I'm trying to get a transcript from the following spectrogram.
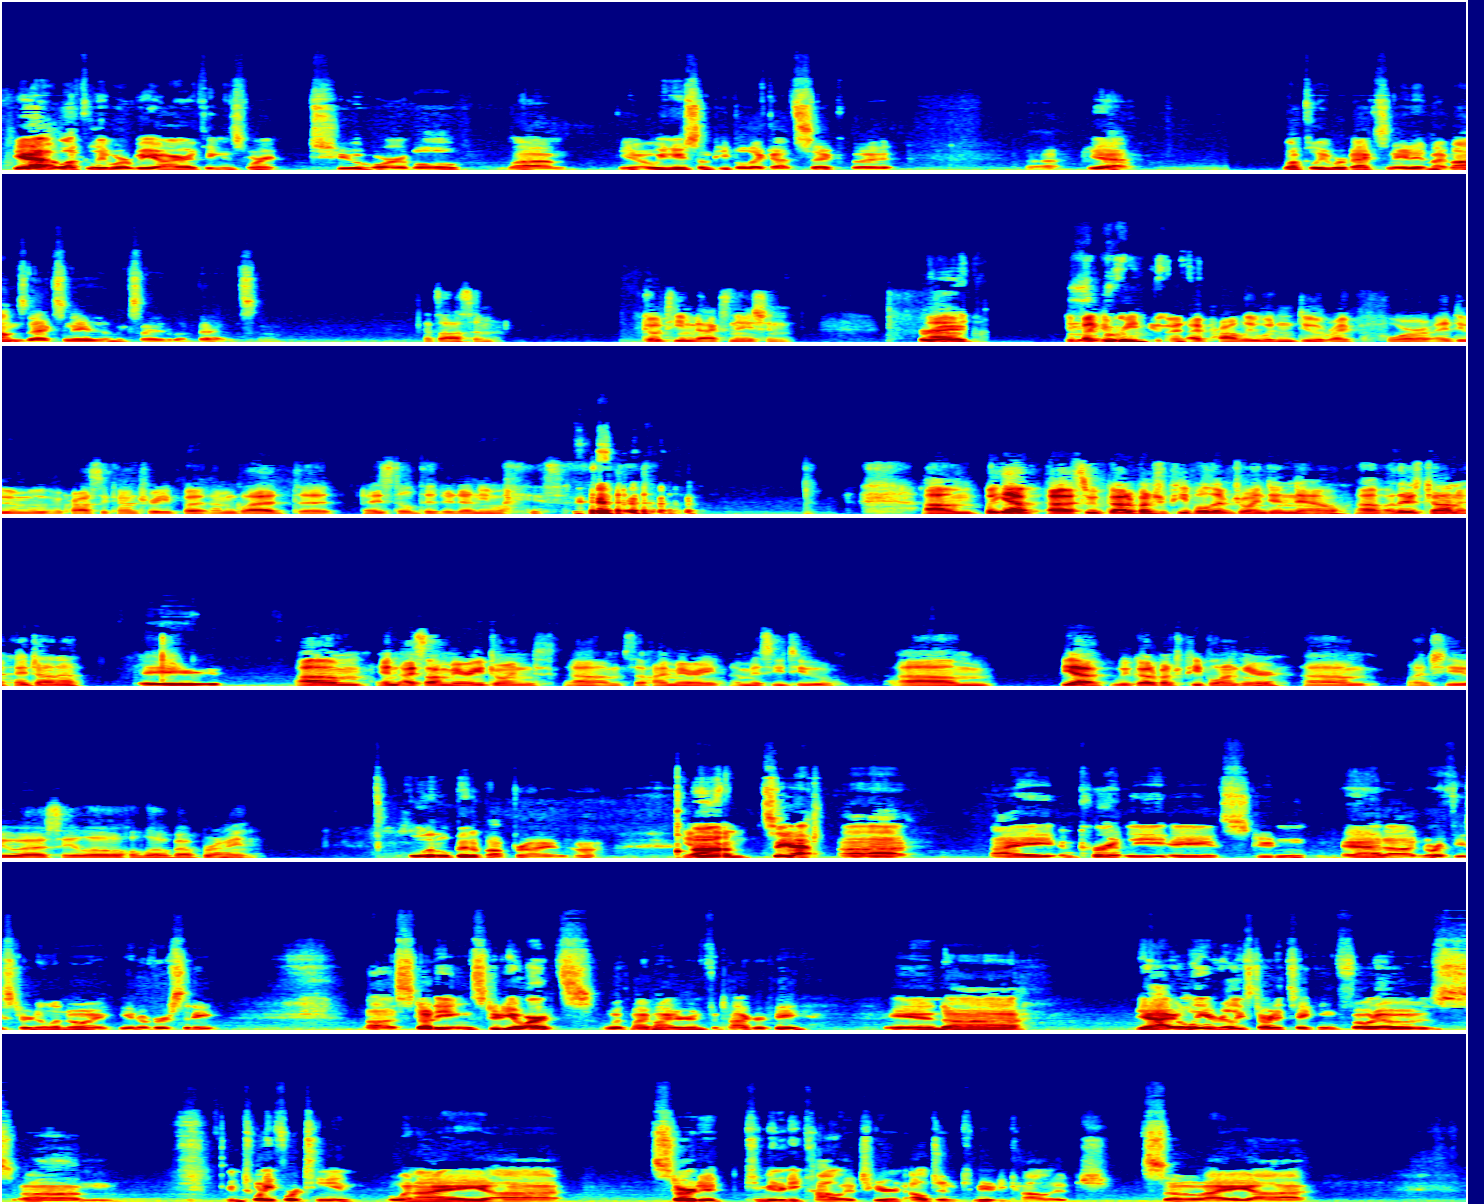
Yeah, luckily where we are, things weren't too horrible. Um, you know, we knew some people that got sick, but uh, yeah, luckily we're vaccinated. My mom's vaccinated. I'm excited about that. So That's awesome. Go team vaccination. hooray. Um, if I could redo it, I probably wouldn't do it right before I do a move across the country, but I'm glad that I still did it anyways. um, but yeah, uh, so we've got a bunch of people that have joined in now. Uh, oh, there's Jonna. Hey, Jonna. hey, Um, and I saw Mary joined. Um, so hi, Mary. I miss you too. Um, yeah, we've got a bunch of people on here. Um, why don't you uh, say a little hello about Brian? a little bit about Brian, huh? Yeah. Um, so yeah, uh, I am currently a student at uh, Northeastern Illinois University, uh, studying studio arts with my minor in photography, and uh, yeah, I only really started taking photos um, in 2014 when I uh, started community college here in Elgin Community College. So I uh,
